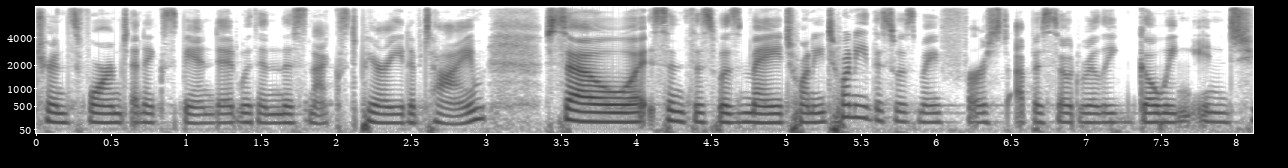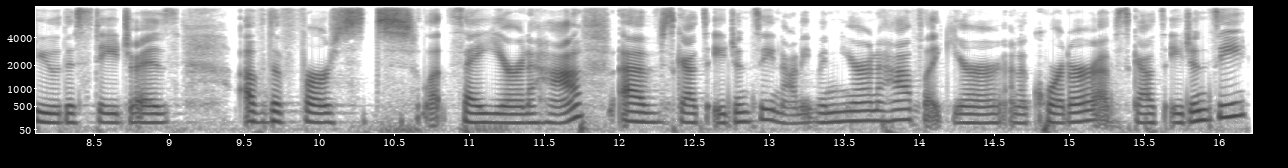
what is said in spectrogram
transformed and expanded within this next period of time. So, since this was May 2020, this was my first episode really going into the stages of the first, let's say, year and a half of Scouts Agency, not even year and a half, like year and a quarter of Scouts Agency.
